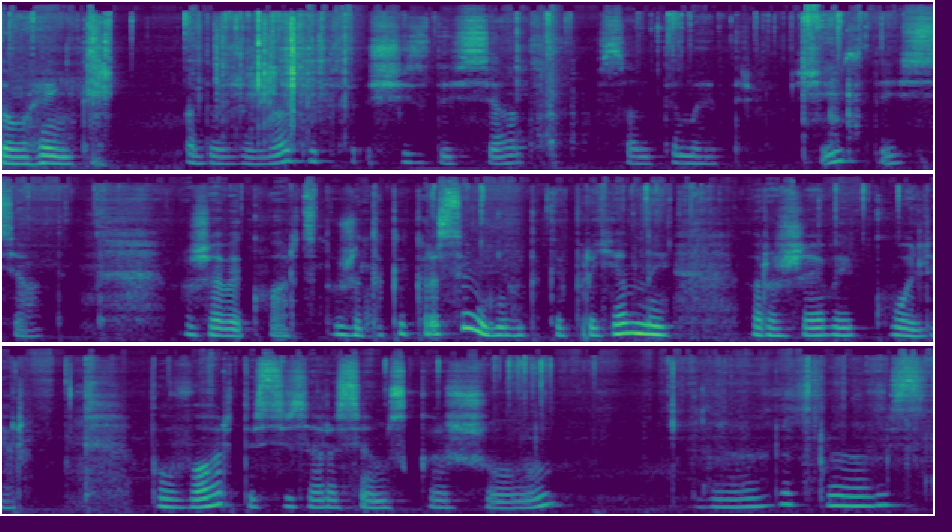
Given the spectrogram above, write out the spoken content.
довгеньке. А довжина тут 60 сантиметрів. 60. Рожевий кварц. Дуже такий красивий, у нього такий приємний рожевий колір. По вартості зараз я вам скажу. Зараз, зараз.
